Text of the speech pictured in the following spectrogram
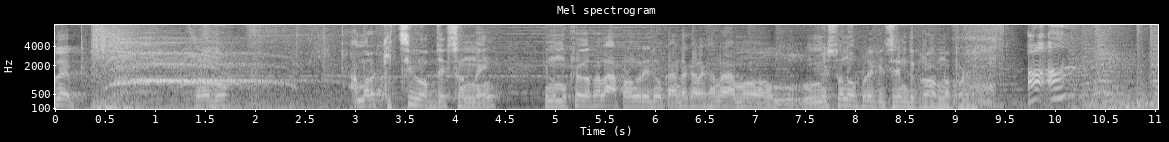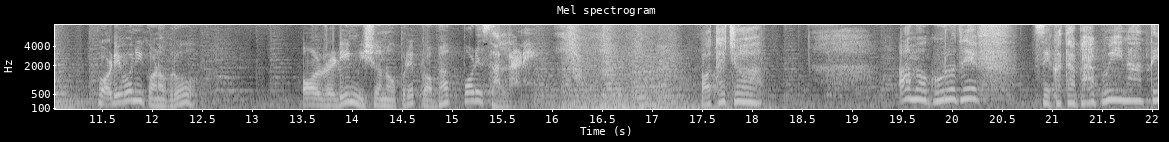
ଗୁରୁଦେବ ଶୁଣନ୍ତୁ ଆମର କିଛି ବି ଅବଜେକ୍ସନ୍ ନାହିଁ କିନ୍ତୁ ମୁଖ୍ୟ କଥା ହେଲା ଆପଣଙ୍କର ଏ ଯେଉଁ କାଣ୍ଡ କାରଖାନା ଆମ ମିଶନ ଉପରେ କିଛି ଯେମିତି ପ୍ରଭାବ ନ ପଡ଼େ ପଡ଼ିବନି କ'ଣ ବ୍ରୋ ଅଲରେଡି ମିଶନ ଉପରେ ପ୍ରଭାବ ପଡ଼ି ସାରିଲାଣି ଅଥଚ ଆମ ଗୁରୁଦେବ ସେ କଥା ଭାବୁ ହିଁ ନାହାନ୍ତି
